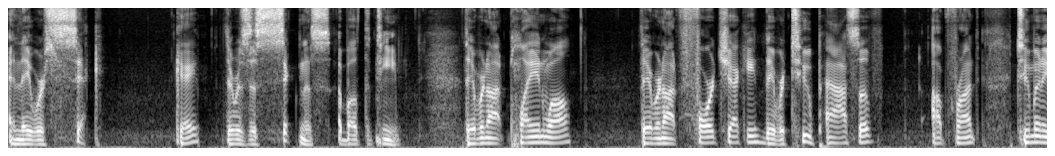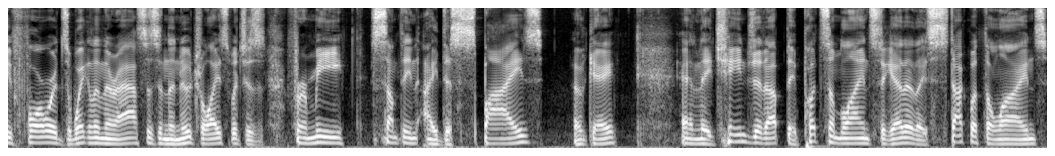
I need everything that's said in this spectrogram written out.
and they were sick. Okay, there was a sickness about the team. They were not playing well. They were not forechecking. They were too passive up front. Too many forwards wiggling their asses in the neutral ice, which is, for me, something I despise. Okay? And they changed it up. They put some lines together. They stuck with the lines.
